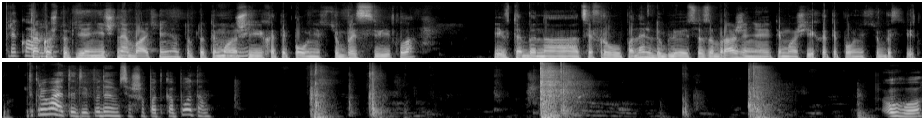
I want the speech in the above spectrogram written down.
Прикольно. Також тут є нічне бачення, тобто ти можеш Мгм. їхати повністю без світла, і в тебе на цифрову панель дублюється зображення, і ти можеш їхати повністю без світла. Відкривай тоді, подивимося, що під капотом. Ого.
